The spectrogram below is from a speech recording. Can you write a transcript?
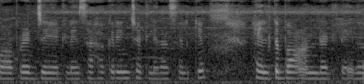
కోఆపరేట్ చేయట్లేదు సహకరించట్లేదు అసలుకి. హెల్త్ బాగుండట్లేదు.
